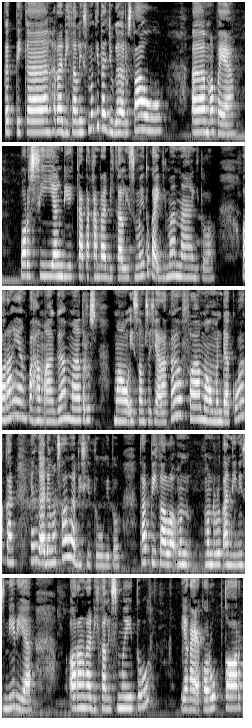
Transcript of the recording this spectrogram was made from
ketika radikalisme kita juga harus tahu um, apa ya porsi yang dikatakan radikalisme itu kayak gimana gitu loh orang yang paham agama terus mau Islam secara kafa mau mendakwakan ya nggak ada masalah di situ gitu. Tapi kalau men menurut Andini sendiri ya orang radikalisme itu ya kayak koruptor.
